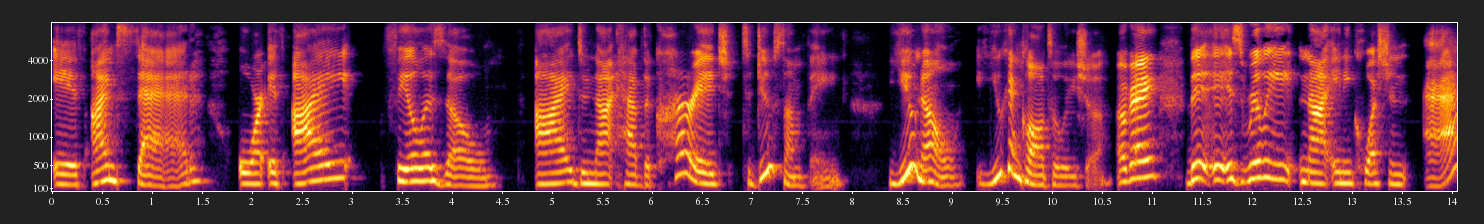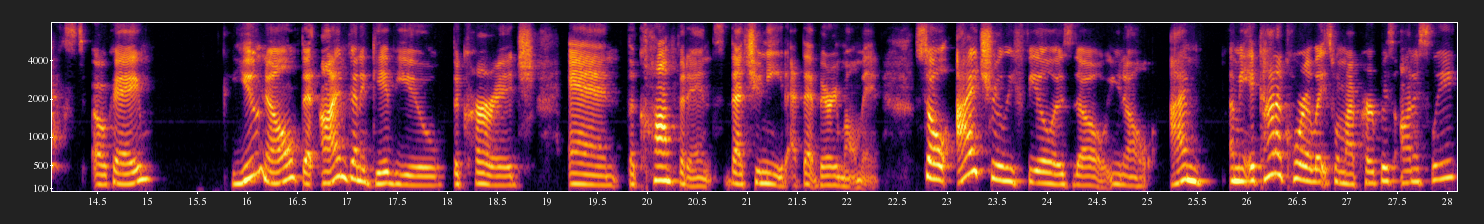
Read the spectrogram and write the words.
if I'm sad, or if I feel as though I do not have the courage to do something, you know, you can call Talisha. Okay. It's really not any question asked. Okay. You know that I'm going to give you the courage and the confidence that you need at that very moment. So I truly feel as though, you know, I'm, I mean, it kind of correlates with my purpose, honestly,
